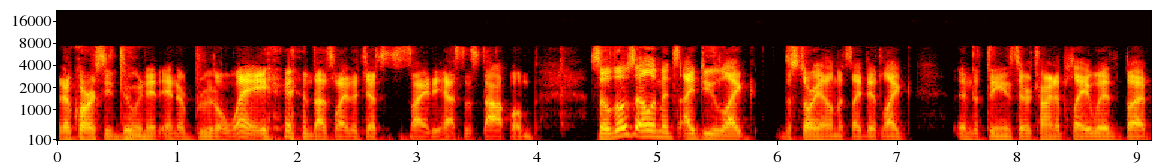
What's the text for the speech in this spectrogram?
And of course, he's doing it in a brutal way, and that's why the Justice Society has to stop him. So those elements I do like, the story elements I did like, and the themes they're trying to play with. But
